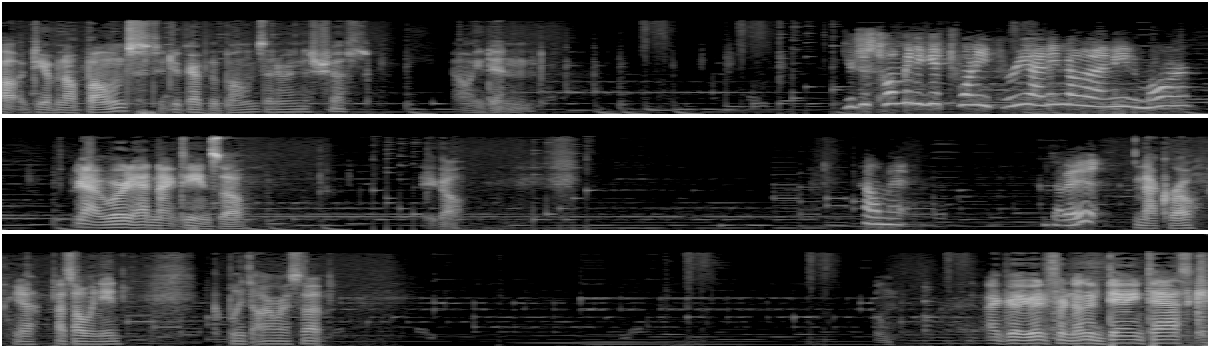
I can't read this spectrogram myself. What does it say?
Oh, do you have enough bones? Did you grab the bones that are in this chest? No, you didn't. You just told me to get 23. I didn't know that I needed more. Yeah, we already had 19, so. There you go. Helmet. Is that it? Necro, yeah, that's all we need. Complete the armor set. Alright, girl, you ready for another daring task?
